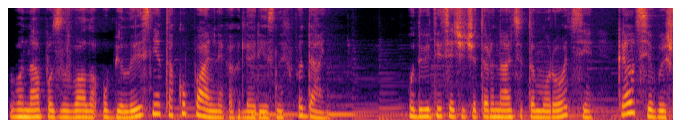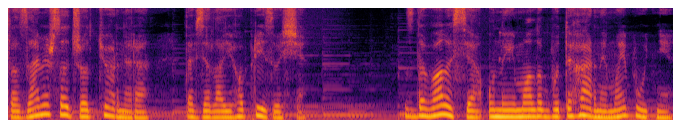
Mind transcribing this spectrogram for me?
Вона позувала у білизні та купальниках для різних видань. У 2014 році Келсі вийшла заміж за Джо Тернера та взяла його прізвище. Здавалося, у неї мало бути гарне майбутнє,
